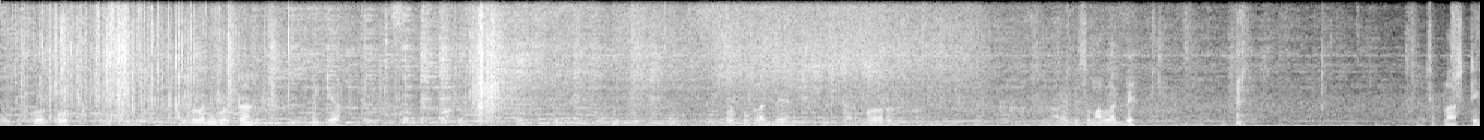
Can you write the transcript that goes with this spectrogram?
হচ্ছে এগুলো নিব একটা, দুইটা। কর্পূর লাগবে, তারপর আর কিছু মাল লাগবে। হচ্ছে প্লাস্টিক।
